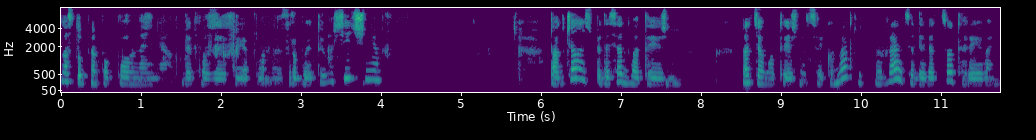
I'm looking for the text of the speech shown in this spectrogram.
Наступне поповнення депозиту я планую зробити у січні. Так, челендж 52 тижні. На цьому тижні цей конверт відправляється 900 гривень.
